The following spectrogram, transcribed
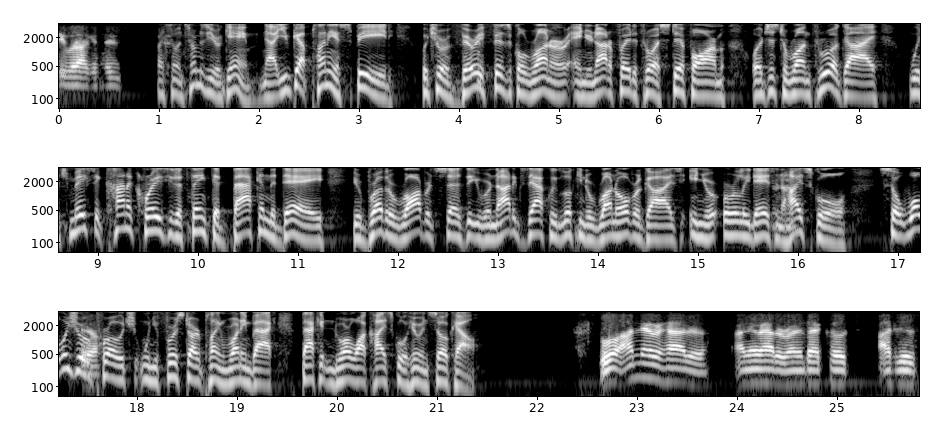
see what I can do. Right, so in terms of your game, now you've got plenty of speed, but you're a very physical runner and you're not afraid to throw a stiff arm or just to run through a guy, which makes it kind of crazy to think that back in the day, your brother Robert says that you were not exactly looking to run over guys in your early days in mm-hmm. high school. So what was your yeah. approach when you first started playing running back back at Norwalk High School here in SoCal? Well, I never had a I never had a running back coach. I just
